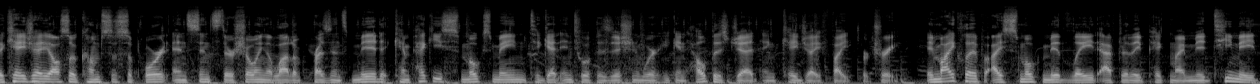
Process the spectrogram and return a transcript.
The KJ also comes to support, and since they're showing a lot of presence mid, Kanpeki smokes main to get into a position where he can help his Jett and KJ fight for tree. In my clip, I smoke mid late after they pick my mid teammate,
